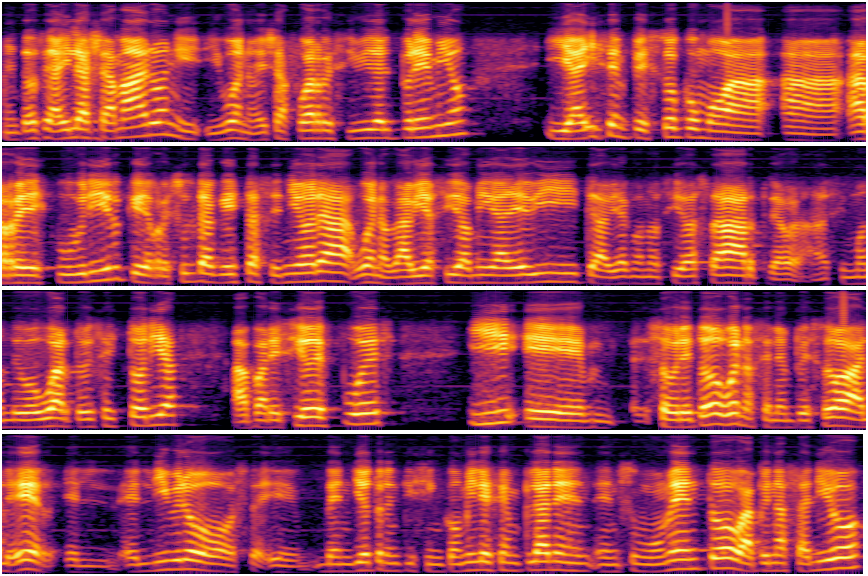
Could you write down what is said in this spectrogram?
Entonces ahí la llamaron y, bueno, ella fue a recibir el premio y ahí se empezó como a, redescubrir que resulta que esta señora, bueno, había sido amiga de Evita, había conocido a Sartre, a Simón de Beauvoir, toda esa historia apareció después y eh, sobre todo, bueno, se le empezó a leer. El, libro eh, vendió 35.000 ejemplares en, su momento, apenas salió,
